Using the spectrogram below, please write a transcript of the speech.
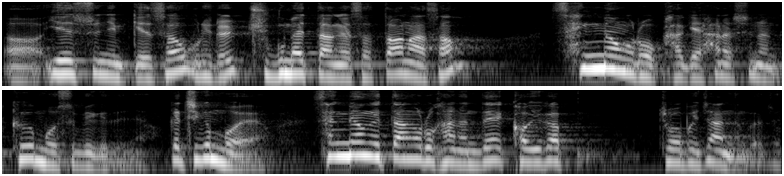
어, 예수님께서 우리를 죽음의 땅에서 떠나서 생명으로 가게 하시는 그 모습이거든요. 그러니까 지금 뭐예요? 생명의 땅으로 가는데 거기가 좋아 보이지 않는 거죠.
